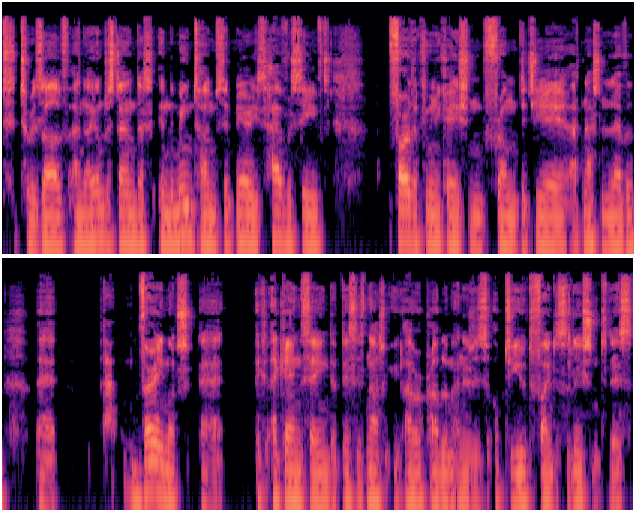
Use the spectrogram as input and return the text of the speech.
to, to resolve. And I understand that in the meantime, St Mary's have received further communication from the GAA at national level, uh, very much uh, again saying that this is not our problem and it is up to you to find a solution to this.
